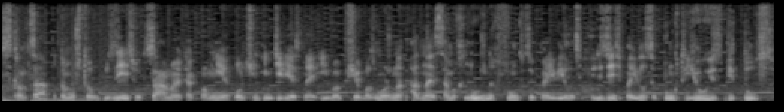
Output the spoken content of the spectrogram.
с конца, потому что здесь вот самое, как по мне, очень интересное и вообще, возможно, одна из самых нужных функций появилась. Здесь появился пункт USB Tools.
